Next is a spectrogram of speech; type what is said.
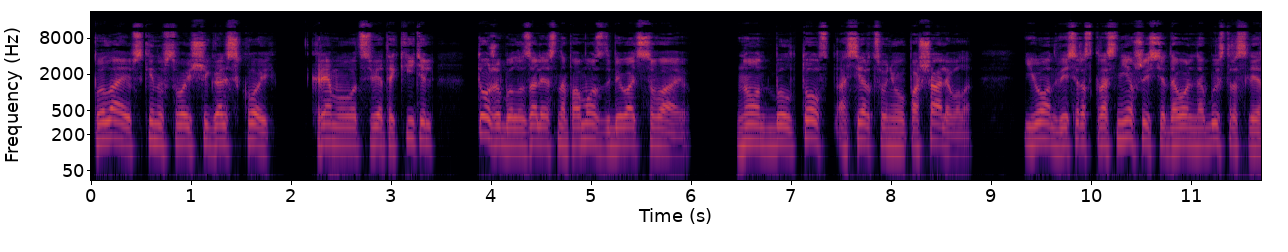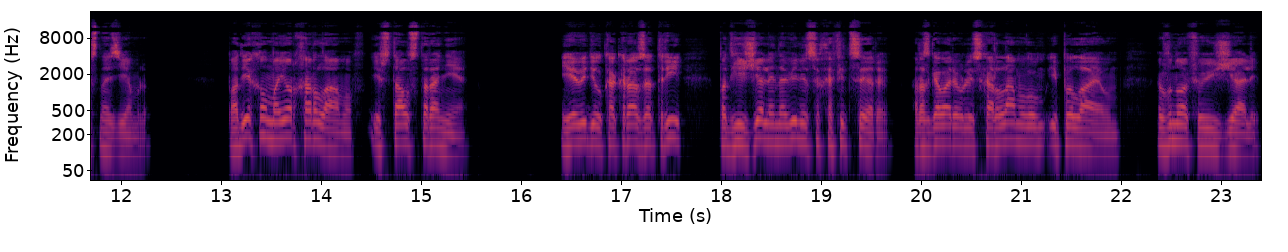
Пылаев, скинув свой щегольской, кремового цвета китель, тоже было залез на помост забивать сваю. Но он был толст, а сердце у него пошаливало, и он, весь раскрасневшийся, довольно быстро слез на землю. Подъехал майор Харламов и встал в стороне. Я видел, как раза три подъезжали на Виллисах офицеры, разговаривали с Харламовым и Пылаевым, вновь уезжали.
